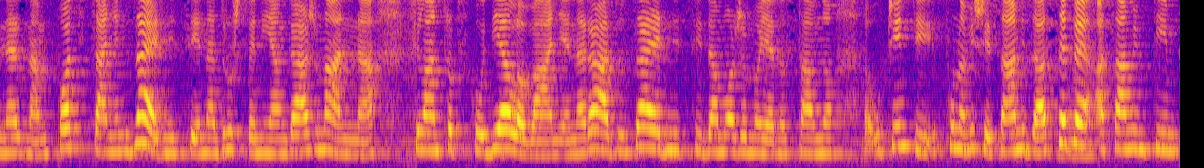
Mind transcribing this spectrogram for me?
ne znam, poticanjem zajednice na društveni angažman, na filantropsko djelovanje, na rad u zajednici, da možemo jednostavno e, učiniti puno više sami za sebe, a samim tim,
